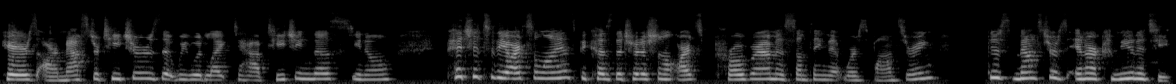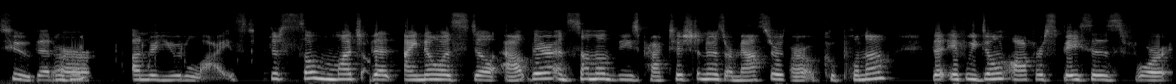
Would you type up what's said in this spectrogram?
Here's our master teachers that we would like to have teaching this, you know. Pitch it to the Arts Alliance because the traditional arts program is something that we're sponsoring. There's masters in our community too that mm-hmm. are underutilized. There's so much that I know is still out there, and some of these practitioners or masters are kupuna. That if we don't offer spaces for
